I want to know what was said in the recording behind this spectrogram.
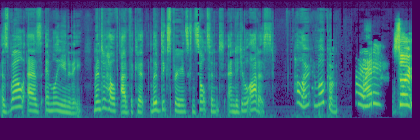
as well as Emily Unity, mental health advocate, lived experience consultant, and digital artist. Hello and welcome. Hi. So,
